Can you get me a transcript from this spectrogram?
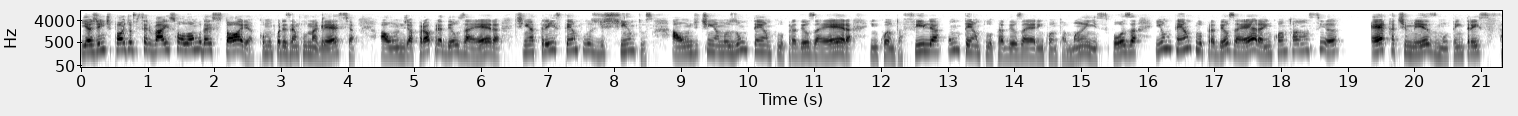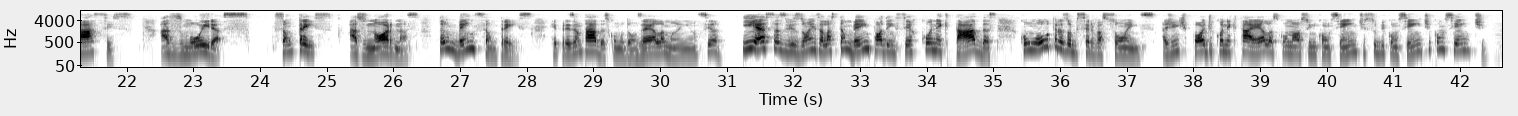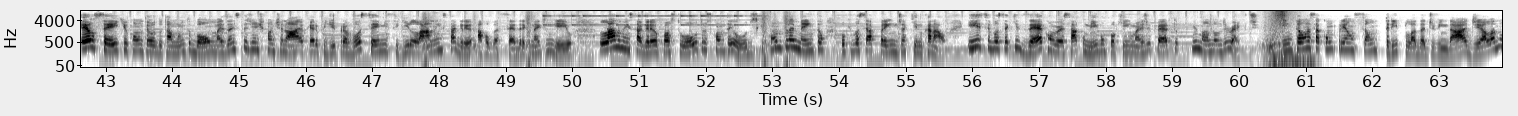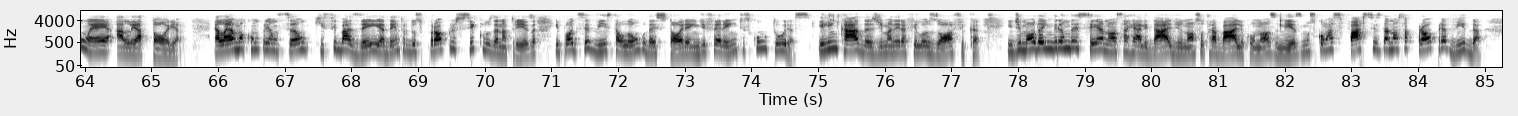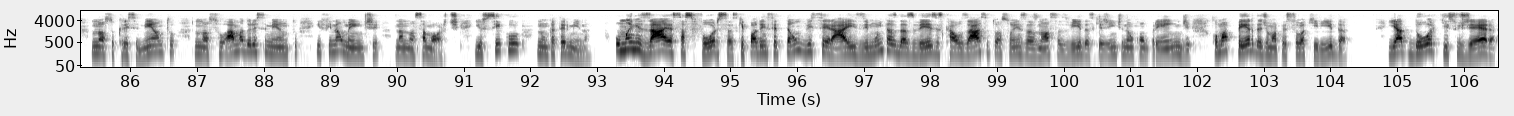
E a gente pode observar isso ao longo da história, como por exemplo na Grécia, onde a própria deusa Hera tinha três templos distintos, onde tínhamos um templo para a deusa Hera enquanto a filha, um templo para a deusa Hera enquanto a mãe esposa, e um templo para a deusa Hera enquanto a anciã. Hécate mesmo tem três faces. As moiras são três. As nornas também são três, representadas como donzela, mãe e anciã. E essas visões, elas também podem ser conectadas com outras observações. A gente pode conectar elas com o nosso inconsciente, subconsciente e consciente. Eu sei que o conteúdo tá muito bom, mas antes da gente continuar, eu quero pedir para você me seguir lá no Instagram, arroba Cedric Nightingale. Lá no meu Instagram eu posto outros conteúdos que complementam o que você aprende aqui no canal. E se você quiser conversar comigo um pouquinho mais de perto, me manda um direct. Então essa compreensão tripla da divindade, ela não é aleatória ela é uma compreensão que se baseia dentro dos próprios ciclos da natureza e pode ser vista ao longo da história em diferentes culturas e linkadas de maneira filosófica e de modo a engrandecer a nossa realidade, o nosso trabalho com nós mesmos, com as faces da nossa própria vida, no nosso crescimento, no nosso amadurecimento e finalmente na nossa morte. E o ciclo nunca termina humanizar essas forças que podem ser tão viscerais e muitas das vezes causar situações nas nossas vidas que a gente não compreende, como a perda de uma pessoa querida e a dor que isso gera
